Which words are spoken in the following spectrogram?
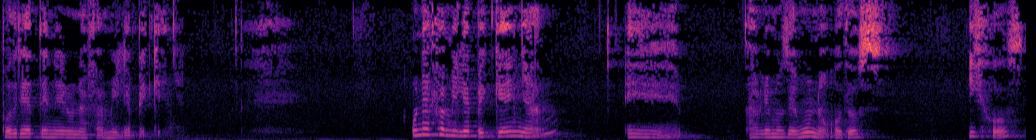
podría tener una familia pequeña. Una familia pequeña, eh, hablemos de uno o dos hijos,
